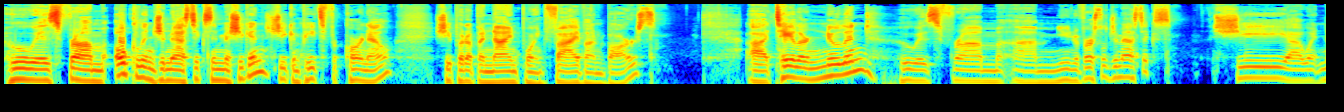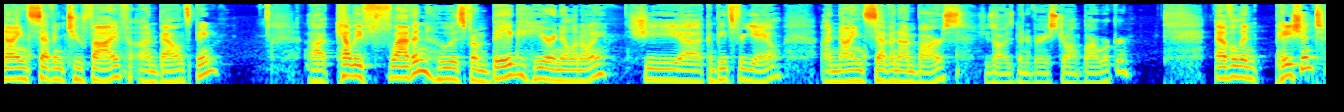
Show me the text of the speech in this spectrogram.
who is from Oakland Gymnastics in Michigan, she competes for Cornell. She put up a 9.5 on bars. Uh, Taylor Newland, who is from um, Universal Gymnastics, she uh, went 9725 on balance beam. Uh, Kelly Flavin, who is from Big here in Illinois, she uh, competes for Yale, a 9-7 on bars. She's always been a very strong bar worker. Evelyn Patient,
